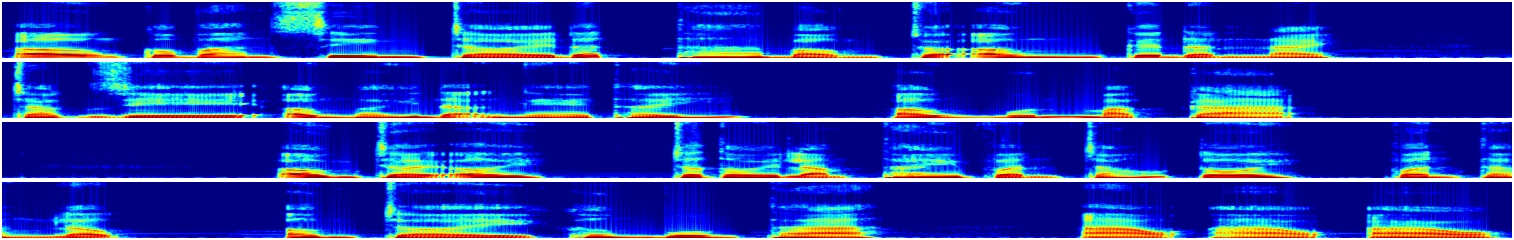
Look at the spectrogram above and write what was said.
Ông có van xin trời đất tha bổng cho ông cái đận này. Chắc gì ông ấy đã nghe thấy. Ông muốn mặc cả. Ông trời ơi, cho tôi làm thay phần cháu tôi, phần thằng Lộc. Ông trời không buông tha. Ào ào ào,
